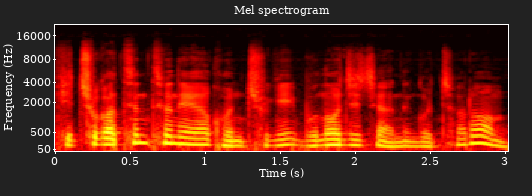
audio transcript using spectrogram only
기초가 튼튼해야 건축이 무너지지 않는 것처럼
